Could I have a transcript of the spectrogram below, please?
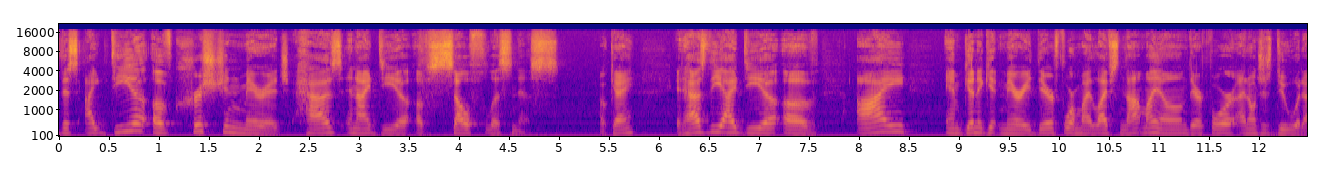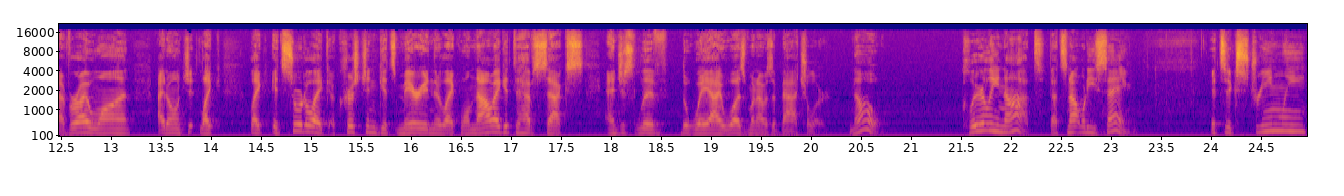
this idea of Christian marriage has an idea of selflessness. Okay? It has the idea of I am going to get married, therefore my life's not my own, therefore I don't just do whatever I want. I don't just, like like it's sort of like a Christian gets married and they're like, "Well, now I get to have sex and just live the way I was when I was a bachelor." No. Clearly not. That's not what he's saying. It's extremely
